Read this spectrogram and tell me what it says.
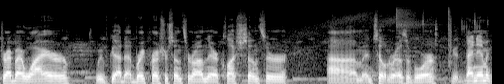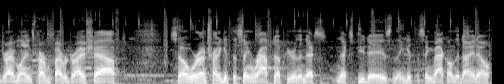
drive-by-wire. We've got a brake pressure sensor on there, clutch sensor, um, and Tilton reservoir. Dynamic drive lines, carbon fiber drive shaft. So we're gonna try to get this thing wrapped up here in the next next few days and then get this thing back on the dyno.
